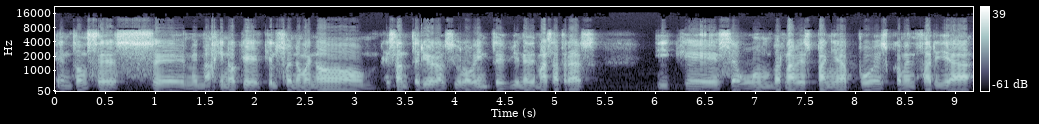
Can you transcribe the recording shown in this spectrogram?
Entonces, eh, me imagino que, que, el fenómeno es anterior al siglo XX, viene de más atrás y que según Bernabé España pues comenzaría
